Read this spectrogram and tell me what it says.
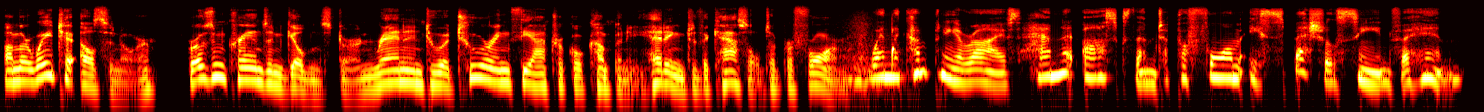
On their way to Elsinore, Rosencrantz and Guildenstern ran into a touring theatrical company heading to the castle to perform. When the company arrives, Hamlet asks them to perform a special scene for him.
